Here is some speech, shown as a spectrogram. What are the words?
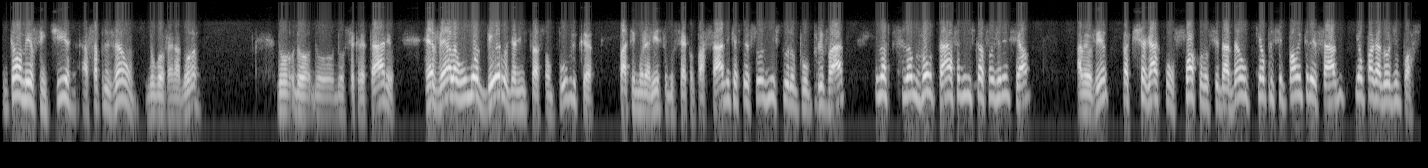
Então, a meu sentir, essa prisão do governador do, do, do, do secretário, revela um modelo de administração pública patrimonialista do século passado, em que as pessoas misturam público privado e nós precisamos voltar a essa administração gerencial, a meu ver, para chegar com foco no cidadão, que é o principal interessado e é o pagador de impostos.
